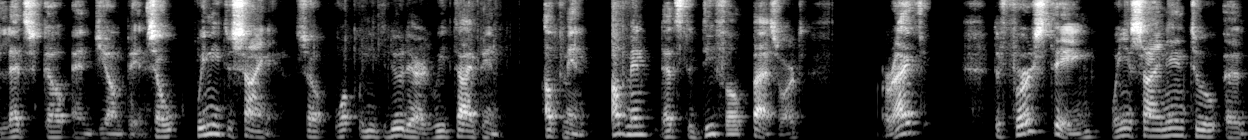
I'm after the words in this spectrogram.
let's go and jump in. So we need to sign in. So what we need to do there is we type in admin admin, that's the default password. All right. The first thing when you sign into a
